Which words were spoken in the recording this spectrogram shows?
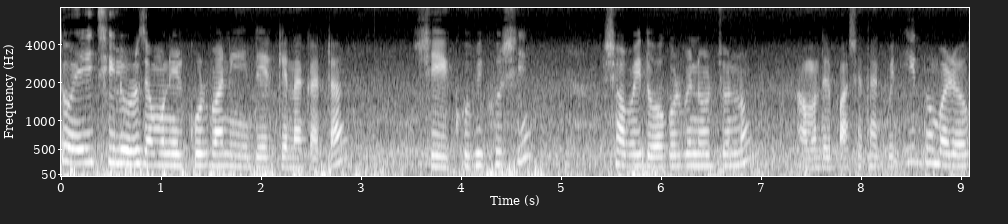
তো এই ছিল রোজামনির কোরবানি ঈদের কেনাকাটা। সে খুবই খুশি। সবাই দোয়া করবেন ওর জন্য। আমাদের পাশে থাকবেন। ঈদ মোবারক।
